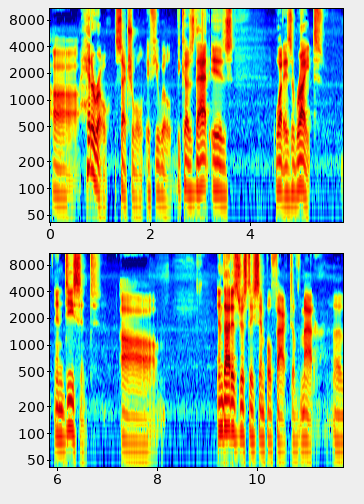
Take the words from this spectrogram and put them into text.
uh, heterosexual, if you will, because that is what is right and decent. Um, and that is just a simple fact of the matter. Uh,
